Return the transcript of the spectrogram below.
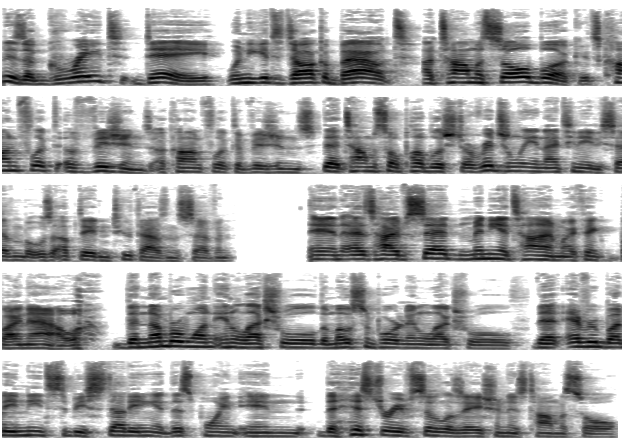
It is a great day when you get to talk about a Thomas Sowell book. It's Conflict of Visions, a conflict of visions that Thomas Sowell published originally in 1987 but was updated in 2007. And as I've said many a time, I think by now, the number one intellectual, the most important intellectual that everybody needs to be studying at this point in the history of civilization is Thomas Sowell.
